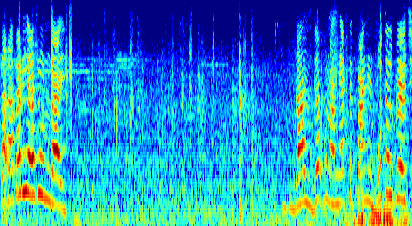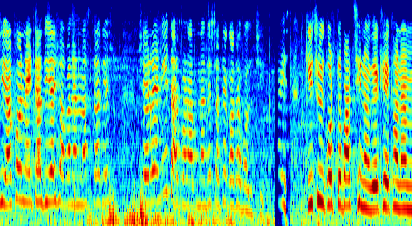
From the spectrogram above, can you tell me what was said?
তাড়াতাড়ি আসুন গাইস গাইস দেখুন, আমি একটা পানির বোতল পেয়েছি। এখন এটা দিয়ে সকালের নাস্তাকে সেরে নিই। সাথে কথা বলছি। কিছুই করতে পারছি না, দেখে এখানে আমি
